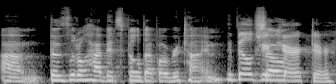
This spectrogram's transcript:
um, those little habits build up over time. It builds so your character.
